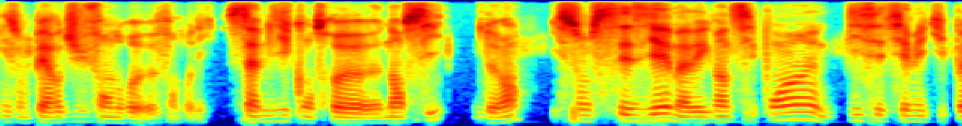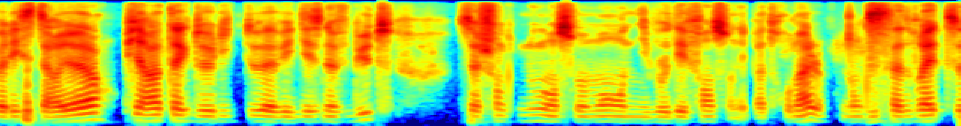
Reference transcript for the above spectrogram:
Ils ont perdu vendredi, samedi contre Nancy, demain. Ils sont 16e avec 26 points, 17e équipe à l'extérieur, pire attaque de Ligue 2 avec 19 buts. Sachant que nous en ce moment au niveau défense on n'est pas trop mal. Donc ça devrait être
